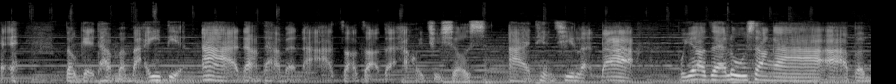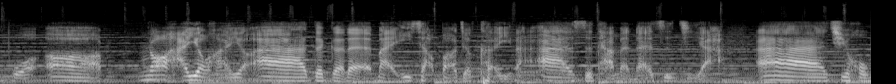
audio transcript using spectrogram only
嘿，都给他们买一点啊，让他们啊早早的回去休息。哎，天气冷啦，不要在路上啊啊奔波哦。哦，还有还有啊，这个呢，买一小包就可以了啊，是他们的自己呀啊，啊去烘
